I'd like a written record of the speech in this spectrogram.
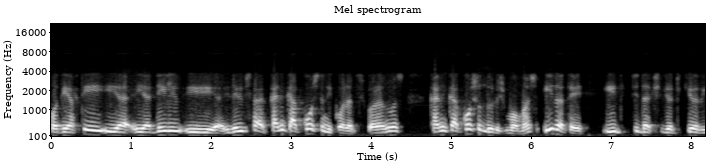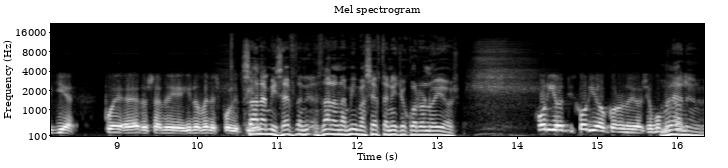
ότι αυτή η, η, αντίληψη, θα κάνει κακό στην εικόνα της χώρας μας, κάνει κακό στον τουρισμό μας. Είδατε την ταξιδιωτική οδηγία που έδωσαν οι Ηνωμένες Πολιτείες. Σαν να μην, σαν να μην μας έφτανε και ο κορονοϊός. Χώριο, χώριο ο κορονοϊός. Επομένως, ναι, ναι, ναι.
